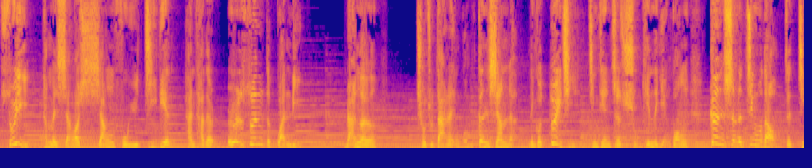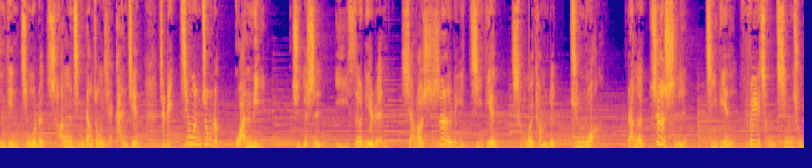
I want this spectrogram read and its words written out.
所以他们想要降服于基甸和他的儿孙的管理。然而，求主大人，我们更香的能够对齐今天这属天的眼光，更深的进入到这今天经文的场景当中，一起来看见这里经文中的管理，指的是以色列人想要设立基甸成为他们的君王。然而，这时基甸非常清楚，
